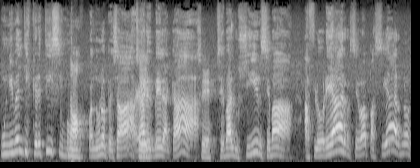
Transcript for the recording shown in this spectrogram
Un nivel discretísimo. No. Cuando uno pensaba, ah, Sí. Gareth Bale acá Sí. se va a lucir, se va a florear, se va a pasear. ¿no?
